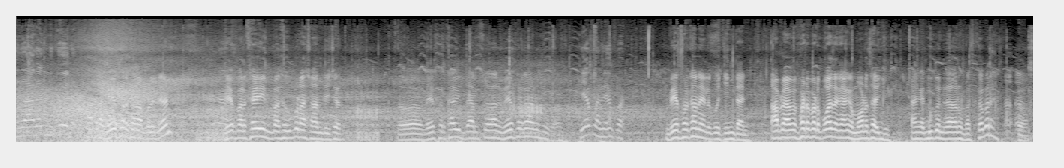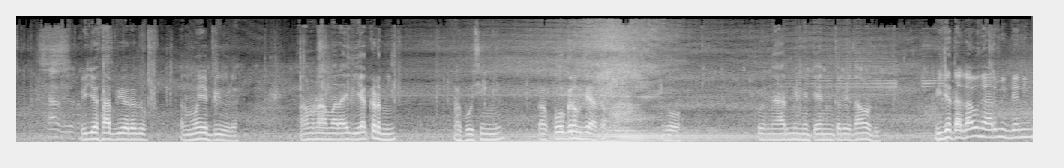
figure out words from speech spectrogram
આપણે વેફર ખાવા પડે છે વેફર ખાઈને પાછું ઉપડા શાંતિ છે. તો વેફર ખાવી તાર વેફર ખાવાનું શું કામ? વેફર વેપર વેફર ખાને એટલે કોઈ ચિંતા નહીં. આપણે હવે ફટાફટ પહોંચે કારણ કે મોડું થઈ ગયું. કારણ કે દુકાન જવાનું પાછું ખબર બીજો સાપ પીવો હતું અને મોએ પીવું રે હમણાં અમારે આવી ગઈ એકેડમી આ કાંક પ્રોગ્રામ છે આ તો. જો કોઈને આર્મીની ટ્રેનિંગ કર્યું તો આવતું બીજે તારે આવું છે આર્મી ટ્રેનિંગ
